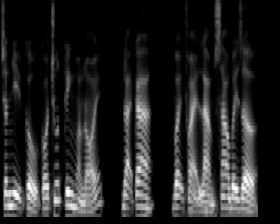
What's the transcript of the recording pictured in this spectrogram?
Trần nhị cầu có chút kinh hoàng nói, đại ca, vậy phải làm sao bây giờ?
